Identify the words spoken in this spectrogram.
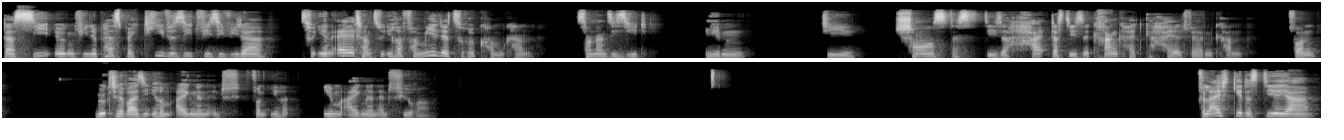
dass sie irgendwie eine Perspektive sieht, wie sie wieder zu ihren Eltern, zu ihrer Familie zurückkommen kann, sondern sie sieht eben die Chance, dass diese, dass diese Krankheit geheilt werden kann von möglicherweise ihrem eigenen, von ihrem eigenen Entführer. Vielleicht geht es dir ja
